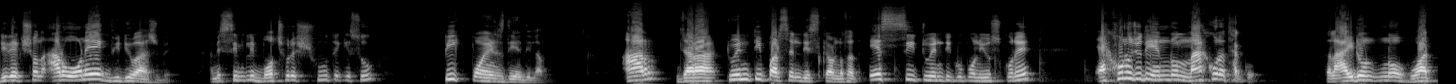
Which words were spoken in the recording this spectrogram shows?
ডিরেকশন আরও অনেক ভিডিও আসবে। আমি সিম্পলি বছরের শুরুতে কিছু পিক পয়েন্টস দিয়ে দিলাম। আর যারা টোয়েন্টি পার্সেন্ট ডিসকাউন্ট অর্থাৎ এসসি টোয়েন্টি কুপন ইউজ করে এখনও যদি এনরোল না করে থাকো, তাহলে I don't know what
